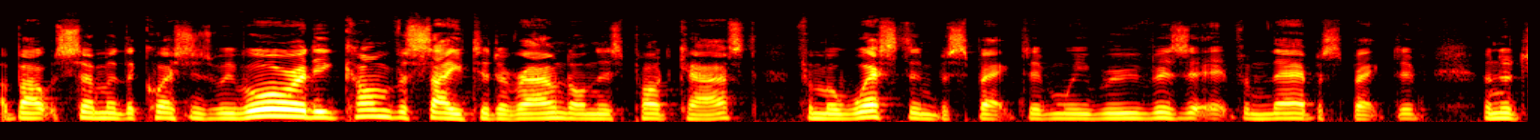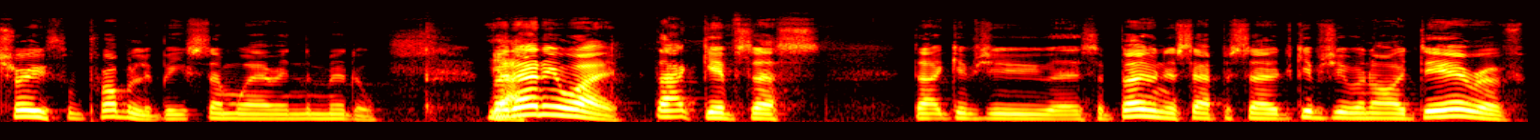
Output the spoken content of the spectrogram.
about some of the questions we've already conversated around on this podcast from a Western perspective, and we revisit it from their perspective, and the truth will probably be somewhere in the middle. But yeah. anyway, that gives us, that gives you, uh, as a bonus episode, gives you an idea of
